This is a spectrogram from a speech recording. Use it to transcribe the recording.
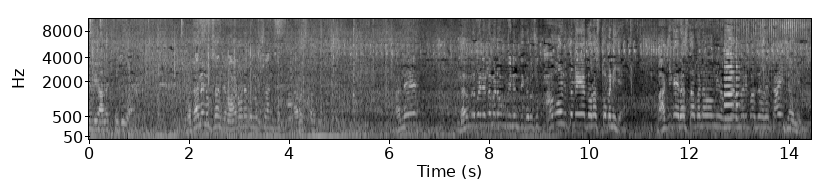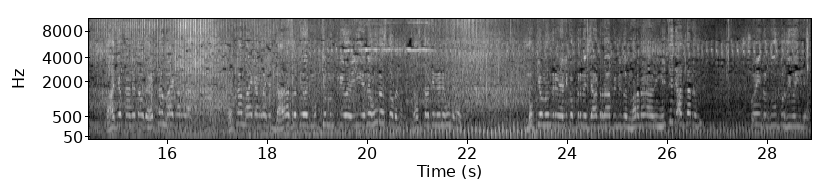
એવી હાલત સુધી આવે બધાને નુકસાન છે, વાહનોને પણ નુકસાન છે આ રસ્તા અને નરેન્દ્રભાઈ એટલા માટે હું વિનંતી કરું છું, આવો ને તમે તો રસ્તો બની જાય. બાકી કઈ રસ્તા બનાવવાની અમને અમારી પાસે હવે કાંઈ છે નહીં. ભાજપના નેતાઓ તો એટલા માયકાંગલા એટલા માઇક આંગળા છે ધારાસભ્ય હોય મુખ્યમંત્રી હોય એને શું રસ્તો બનાવે રસ્તાથી એને શું લેવા મુખ્યમંત્રીને હેલિકોપ્ટરને ચાર્ટર આપી દીધો મારા બેના નીચે જ હાલતા નથી. શું એ કરતું? ઉપરથી વહી જાય.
